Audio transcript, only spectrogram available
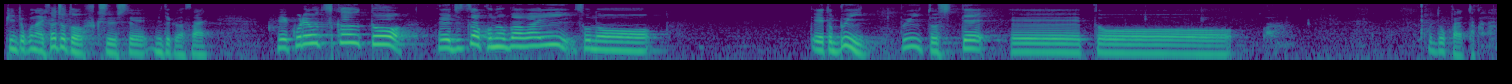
ピンとこない人はちょっと復習してみてください。でこれを使うと、え実はこの場合その、えー、と V, v としてえっ、ー、とこれどこかやったかな。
